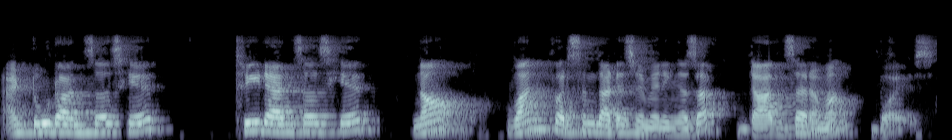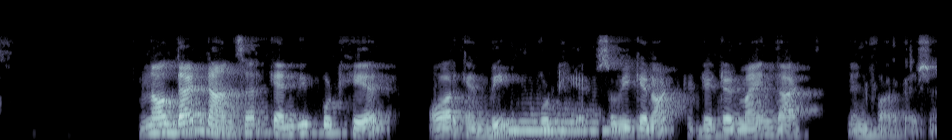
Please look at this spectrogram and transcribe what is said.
and two dancers here, three dancers here. Now one person that is remaining as a dancer among boys. Now that dancer can be put here or can be put here. So we cannot determine that information.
